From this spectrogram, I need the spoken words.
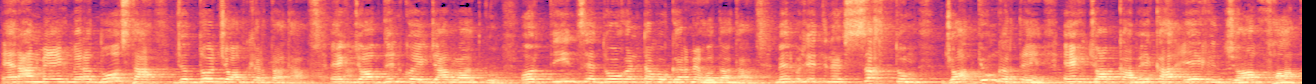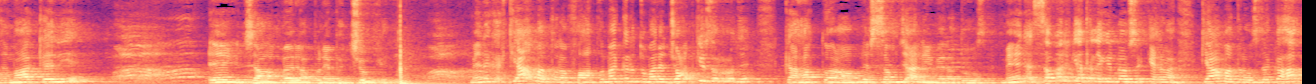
ایران میں ایک میرا دوست تھا جو دو جاب کرتا تھا۔ ایک جاب دن کو، ایک جاب رات کو۔ اور تین سے دو گھنٹہ وہ گھر میں ہوتا تھا۔ میں نے مجھے اتنے سخت تم جاب کیوں کرتے ہیں؟ ایک جاب کا بھی کہا، ایک جاب فاطمہ کے لیے۔ ایک جاب میرے اپنے بچوں کے لیے۔ میں نے کہا، کیا مطلب فاطمہ کے لیے تمہارے جاب کی ضرورت ہے؟ کہا، تو آپ نے سمجھا نہیں میرا دوست. میں نے سمجھ گیا تھا لیکن میں اسے کہہ رہا کیا مطلب؟ اس نے کہا،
